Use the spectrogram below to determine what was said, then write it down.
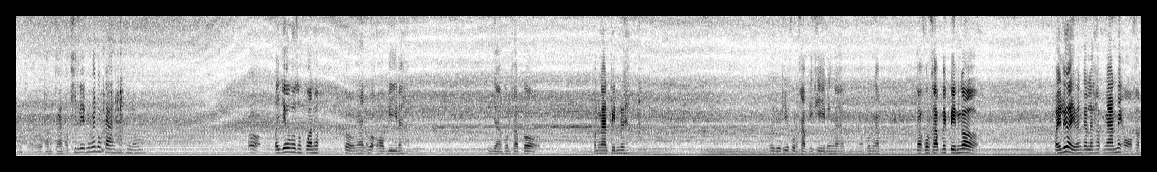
เราจะ เอาทำการเอาขี้เลนไว้ตรงกลางพี่น้องนะก็ไปเยอะพอสมควรครับ ก็งานก็ออกดีนะครับอย่างคนขับก็ทำงานเป็นด้วยครับก็อยู่ที่คนขับอีกทีหนึ่งนะครับคนขับ ถ้าคนขับไม่เป็นก็ ไปเรื่อยเหมือนกันเลยครับ งานไม่ออกครับ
